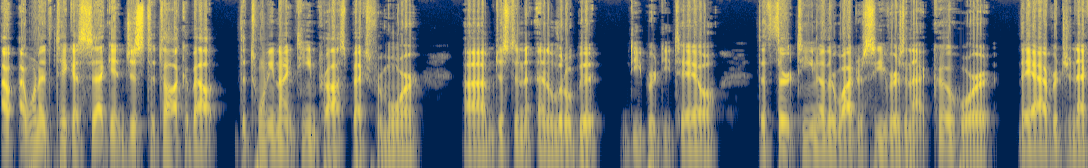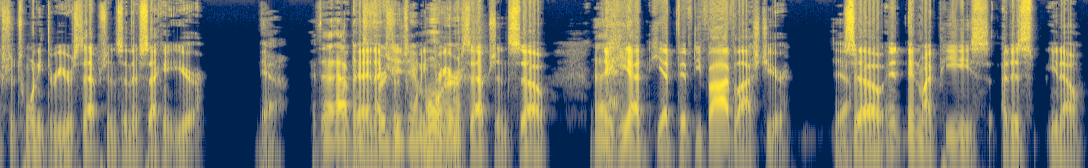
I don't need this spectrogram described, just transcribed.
I, I, wanted to take a second just to talk about the 2019 prospects for Moore, um, just in, in a little bit deeper detail. The 13 other wide receivers in that cohort, they averaged an extra 23 receptions in their second year. Yeah, if that happens, okay, an extra DJ 23 Moore, receptions. So eh. he had he had 55 last year. Yeah. So in, in my piece, I just you know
